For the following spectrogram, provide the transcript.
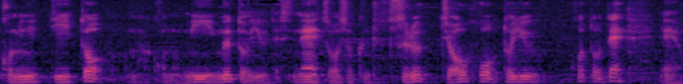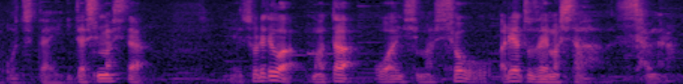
コミュニティと、まあ、このミームというですね増殖する情報ということで、えお伝えいたしました。それではまたお会いしましょう。ありがとうございました。さようなら。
